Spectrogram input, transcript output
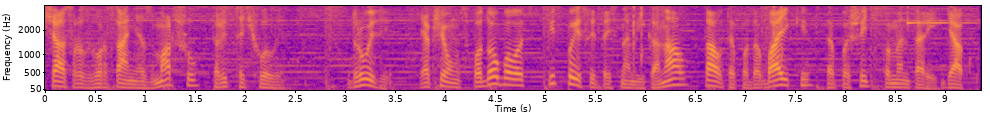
Час розгортання з маршу 30 хвилин. Друзі, якщо вам сподобалось, підписуйтесь на мій канал, ставте подобайки та пишіть коментарі. Дякую.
